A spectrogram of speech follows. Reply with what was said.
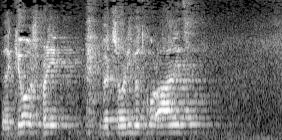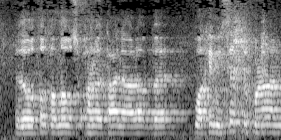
Dhe kjo është prej veçorive të Kuranit. Dhe u thot Allahu subhanahu wa taala arabëve, "Ua kemi sjellë këtë Kuran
